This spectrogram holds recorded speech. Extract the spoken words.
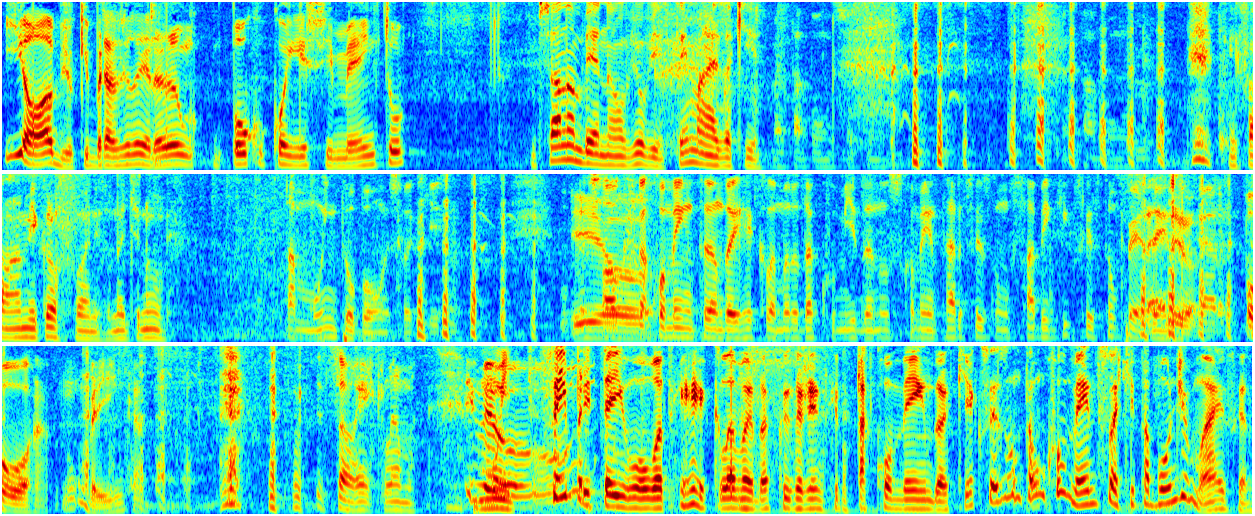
E óbvio que brasileirão, com pouco conhecimento. Não precisa lamber não, viu, Vince? Tem mais aqui. Mas tá bom isso aqui. tá bom? Tem que falar no microfone, senão a gente não... Está muito bom isso aqui. O pessoal que Eu- fica comentando aí, reclamando da comida nos comentários, vocês não sabem o que que vocês estão perdendo, Sério, cara. porra, não brinca. O pessoal reclama. E, meu, Muito. Sempre tem um ou outro que reclama da coisa que a gente que tá comendo aqui, é que vocês não estão comendo isso aqui, tá bom demais, cara.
